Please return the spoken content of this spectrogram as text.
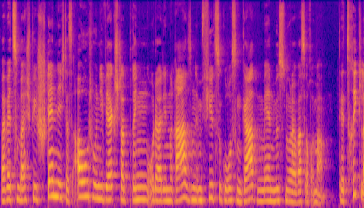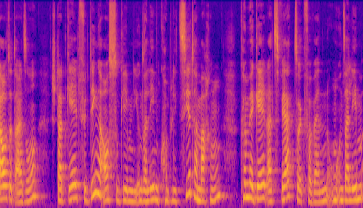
weil wir zum Beispiel ständig das Auto in die Werkstatt bringen oder den Rasen im viel zu großen Garten mähen müssen oder was auch immer. Der Trick lautet also, statt Geld für Dinge auszugeben, die unser Leben komplizierter machen, können wir Geld als Werkzeug verwenden, um unser Leben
